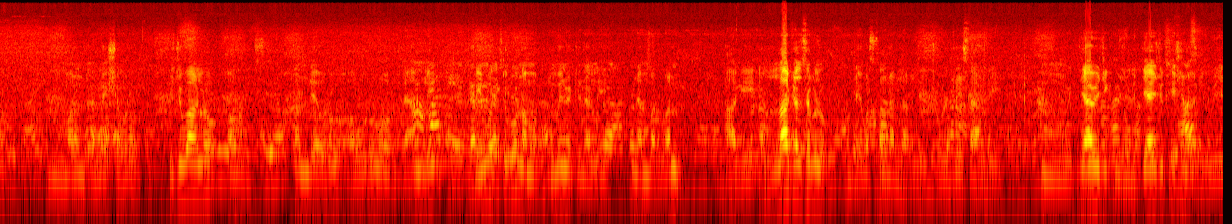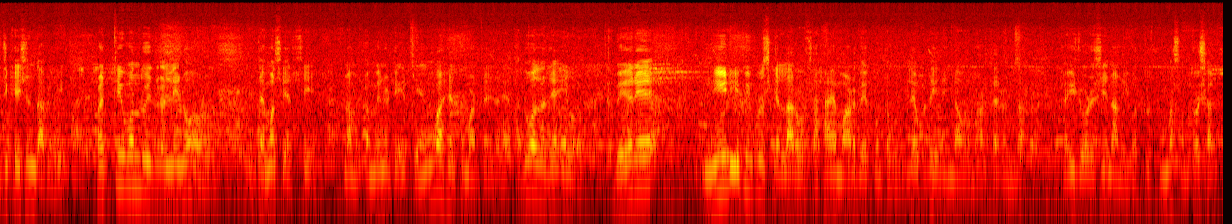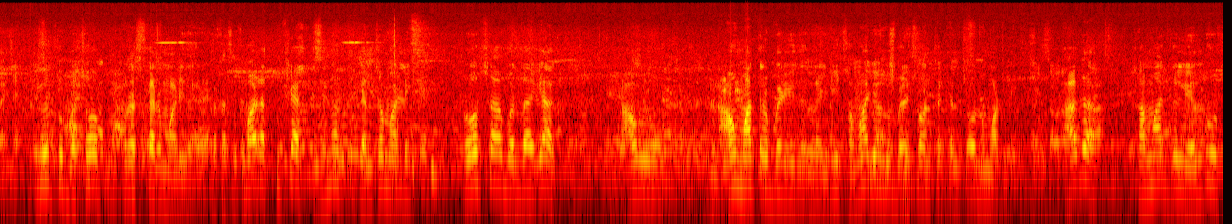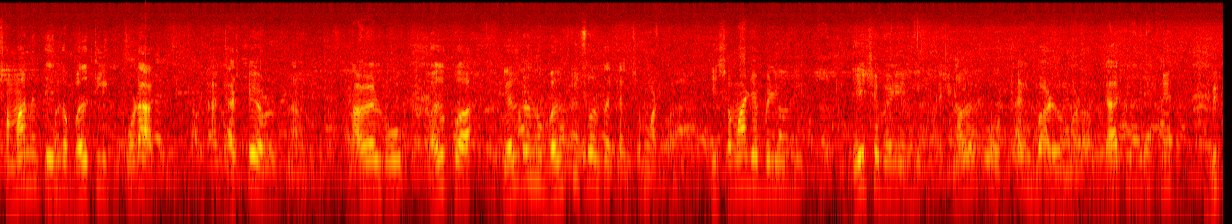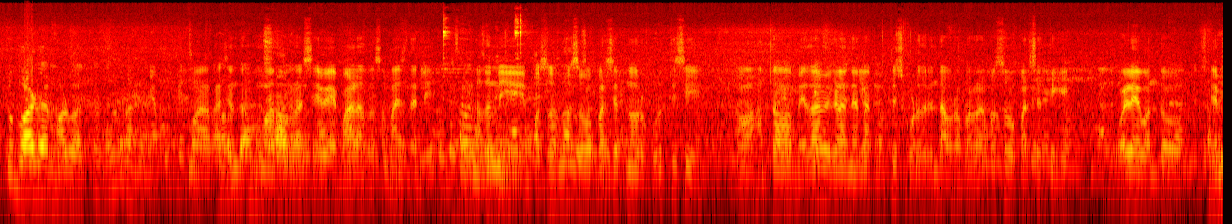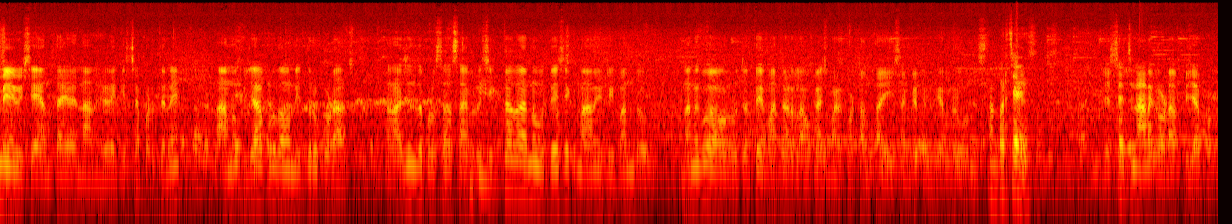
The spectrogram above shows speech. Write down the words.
ಮಾನಂದ ರಮೇಶ್ ಅವರು ನಿಜವಾಗಲೂ ಅವ್ರ ತಂದೆಯವರು, ಅವರು, ಅವ್ರ ಫ್ಯಾಮ್ಲಿ ಇವತ್ತಿಗೂ ನಮ್ಮ ಕಮ್ಯುನಿಟಿನಲ್ಲಿ ನಂಬರ್ ಒನ್ ಆಗಿ ಎಲ್ಲ ಕೆಲಸಗಳು, ದೇವಸ್ಥಾನಗಳಾಗಲಿ ಚೌಲ್ಟ್ರೀಸ್ ಆಗಲಿ ವಿದ್ಯಾ ವಿದ್ಯಾ ಎಜುಕೇಷನ್ ಆಗಲಿ ಎಜುಕೇಷನ್ದಾಗಲಿ ಪ್ರತಿಯೊಂದು ಇದರಲ್ಲಿಯೂ ಅವರು ಶ್ರಮ ಸೇರಿಸಿ ನಮ್ಮ ಕಮ್ಯುನಿಟಿಗೆ ತುಂಬ ಹೆಲ್ಪ್ ಮಾಡ್ತಾಯಿದ್ದಾರೆ ಅದು ಅಲ್ಲದೆ ಇವರು ಬೇರೆ ನೀಡಿ ಪೀಪಲ್ಸ್ಗೆಲ್ಲರೂ ಸಹಾಯ ಮಾಡಬೇಕು ಅಂತ ಒಳ್ಳೆ ಹೃದಯದಿಂದ ಅವರು ಮಾಡ್ತಾ ಇರೋದ್ರಿಂದ ಕೈ ಜೋಡಿಸಿ ನಾನು ಇವತ್ತು ತುಂಬ ಸಂತೋಷ ಆಗ್ತಾ ಇದೆ. ಇವತ್ತು ಬಸವ ಪುರಸ್ಕಾರ ಮಾಡಿದ್ದಾರೆ. ಭಾಳ ಖುಷಿ ಆಗ್ತದೆ. ಇನ್ನಷ್ಟು ಕೆಲಸ ಮಾಡಲಿಕ್ಕೆ ಪ್ರೋತ್ಸಾಹ ಬಂದಾಗೆ ಆಗ್ತದೆ. ನಾವು ನಾವು ಮಾತ್ರ ಬೆಳೆಯೋದಿಲ್ಲ ಇಡೀ ಸಮಾಜವನ್ನು ಬೆಳೆಸುವಂಥ ಕೆಲಸವನ್ನು ಮಾಡಬೇಕು. ಆಗ ಸಮಾಜದಲ್ಲಿ ಎಲ್ಲರೂ ಸಮಾನತೆಯಿಂದ ಬದುಕಲಿಕ್ಕೆ ಕೂಡ ಆಗ್ತದೆ. ಹಾಗೆ ಅಷ್ಟೇ ಹೇಳೋದು ನಾನು. ನಾವೆಲ್ಲರೂ ಬದುಕುವ ಎಲ್ಲರನ್ನು ಬದುಕಿಸುವಂಥ ಕೆಲಸ ಮಾಡುವ. ಈ ಸಮಾಜ ಬೆಳೆಯಲ್ಲಿ ದೇಶ ಬೆಳೆಯಲಿ ನಾವೆಲ್ಲರೂ ಒಟ್ಟಾಗಿ ಬಾಳ್ವೆ ಮಾಡುವ, ಜಾತಿ ಪ್ರಶ್ನೆ ಬಿಟ್ಟು ಬಾಳ್ವೆ ಮಾಡುವಂಥದ್ದನ್ನು ನಾನು ರಾಜೇಂದ್ರ ಕುಮಾರ್ ಅವರ ಸೇವೆ ಭಾಳ ಸಮಾಜದಲ್ಲಿ. ಅದನ್ನು ಈ ಬಸವ ಬಸವ ಪರಿಷತ್ನವರು ಗುರುತಿಸಿ ಅಂಥ ಮೇಧಾವಿಗಳನ್ನೆಲ್ಲ ಗುರುತಿಸಿಕೊಡೋದ್ರಿಂದ ಅವರ ಬರ ಬಸವ ಪರಿಷತ್ತಿಗೆ ಒಳ್ಳೆಯ ಒಂದು ಹೆಮ್ಮೆಯ ವಿಷಯ ಅಂತ ಹೇಳಿ ನಾನು ಹೇಳಕ್ಕೆ ಇಷ್ಟಪಡ್ತೇನೆ. ನಾನು ಬಿಜಾಪುರದವನಿದ್ದರೂ ಕೂಡ ರಾಜೇಂದ್ರ ಪ್ರಸಾದ್ ಸಾಹೇಬರು ಸಿಗ್ತದ ಅನ್ನೋ ಉದ್ದೇಶಕ್ಕೆ ನಾನು ಇಲ್ಲಿ ಬಂದು ನನಗೂ ಅವ್ರ ಜೊತೆ ಮಾತಾಡಲು ಅವಕಾಶ ಮಾಡಿಕೊಟ್ಟಂಥ ಈ ಸಂಘಟನೆಗೆ ಎಲ್ಲರಿಗೂ ಒಂದು ಎಸ್ ಎಚ್ ನಾಡಗೌಡ ಬಿಜಾಪುರ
